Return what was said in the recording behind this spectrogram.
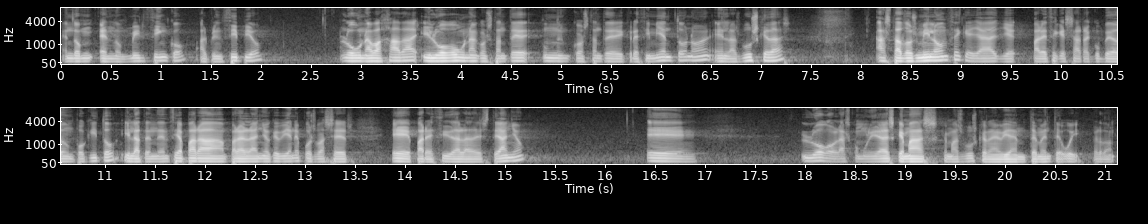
en, en 2005 al principio, luego una bajada y luego una constante, un constante crecimiento en las búsquedas hasta 2011, que ya parece que se ha recuperado un poquito y la tendencia para, el año que viene pues va a ser eh, parecida a la de este año. Eh, Luego, las comunidades que más, que más buscan, evidentemente, uy, perdón,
